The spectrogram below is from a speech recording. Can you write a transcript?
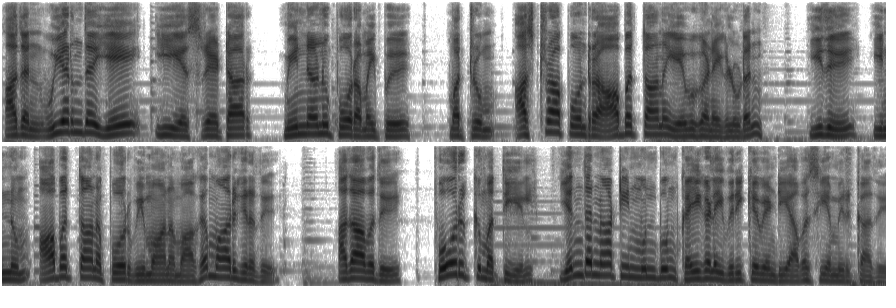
அதன் உயர்ந்த ஏஇஎஸ் ரேட்டார் மின்னணு போர் அமைப்பு மற்றும் அஸ்ட்ரா போன்ற ஆபத்தான ஏவுகணைகளுடன் இது இன்னும் ஆபத்தான போர் விமானமாக மாறுகிறது. அதாவது போருக்கு மத்தியில் எந்த நாட்டின் முன்பும் கைகளை விரிக்க வேண்டிய அவசியம் இருக்காது.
